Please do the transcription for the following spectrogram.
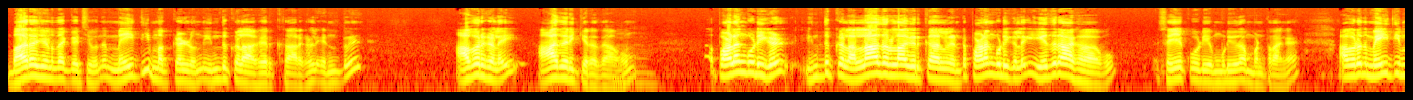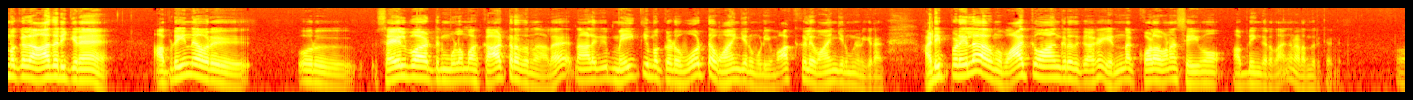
பாரதிய ஜனதா கட்சி வந்து மெய்தி மக்கள் வந்து இந்துக்களாக இருக்கிறார்கள் என்று அவர்களை ஆதரிக்கிறதாகவும் பழங்குடிகள் இந்துக்கள் அல்லாதவர்களாக இருக்கிறார்கள் என்று பழங்குடிகளுக்கு எதிராகவும் செய்யக்கூடிய முடிவு தான் பண்ணுறாங்க அவர் வந்து மெய்த்தி மக்களை ஆதரிக்கிறேன் அப்படின்னு அவர் ஒரு செயல்பாட்டின் மூலமாக காட்டுறதுனால நாளைக்கு மெய்த்தி மக்களோட ஓட்டை வாங்கிட முடியும் வாக்குகளை வாங்கிடணும்னு நினைக்கிறாங்க. அடிப்படையில் அவங்க வாக்கு வாங்குறதுக்காக என்ன கொலை வேணால் செய்வோம் அப்படிங்கிறதாங்க நடந்திருக்காங்க. இப்போ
